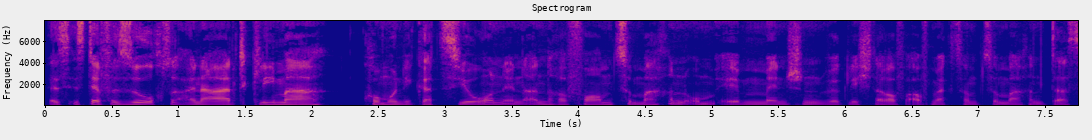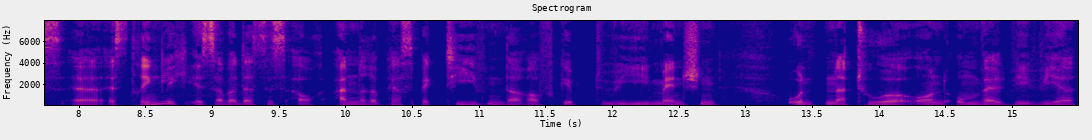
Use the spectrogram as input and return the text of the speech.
es ist der Versuch, so eine Art Klimakommunikation in anderer Form zu machen, um eben Menschen wirklich darauf aufmerksam zu machen, dass äh, es dringlich ist, aber dass es auch andere Perspektiven darauf gibt, wie Menschen und Natur und Umwelt, wie wir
